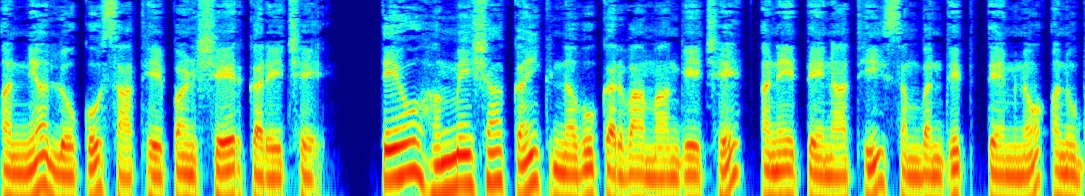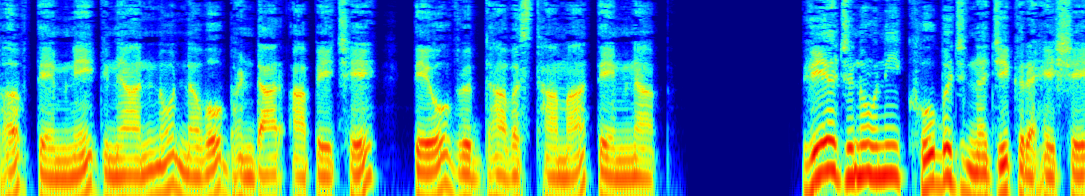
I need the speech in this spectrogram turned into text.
અન્ય લોકો સાથે પણ શેર કરે છે. તેઓ હંમેશા કંઈક નવું કરવા માંગે છે અને તેનાથી સંબંધિત તેમનો અનુભવ તેમને જ્ઞાનનો નવો ભંડાર આપે છે. તેઓ વૃદ્ધાવસ્થામાં તેમના પ્રિયજનોની ખૂબ જ નજીક રહેશે,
